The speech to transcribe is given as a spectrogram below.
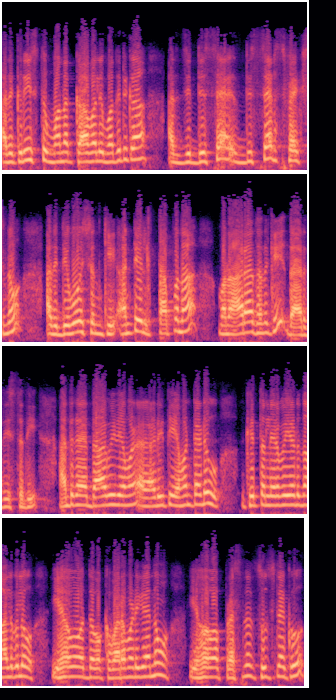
అది క్రీస్తు మనకు కావాలి మొదటిగా అది డిస్సా డిస్సాటిస్ఫాక్షన్ అది డివోషన్కి అంటే తపన మన ఆరాధనకి దారితీస్తుంది. అందుకని దావీది ఏమ అడిగితే ఏమంటాడు? కీర్తనలు ఇరవై ఏడు నాలుగులో యహోవ వద్ద ఒక వరం అడిగాను. యహోవ ప్రశ్న సూచనకు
